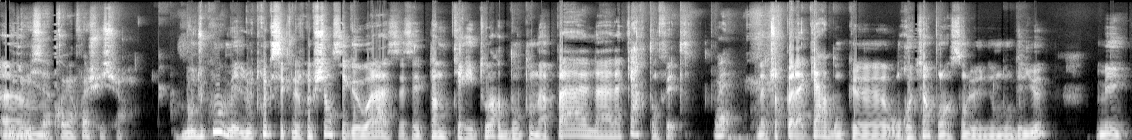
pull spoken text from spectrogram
Euh, Oui, c'est la première fois, je suis sûr. bon, du coup, mais le truc, c'est que le truc chiant, c'est que voilà, c'est plein de territoires dont on n'a pas la, la carte en fait. Ouais. On n'a toujours pas la carte, donc euh, on retient pour l'instant le nom des lieux. Mais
